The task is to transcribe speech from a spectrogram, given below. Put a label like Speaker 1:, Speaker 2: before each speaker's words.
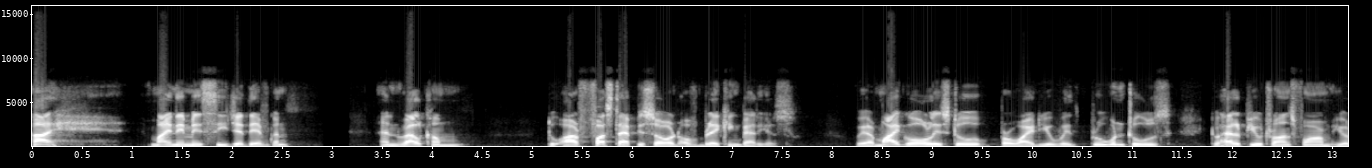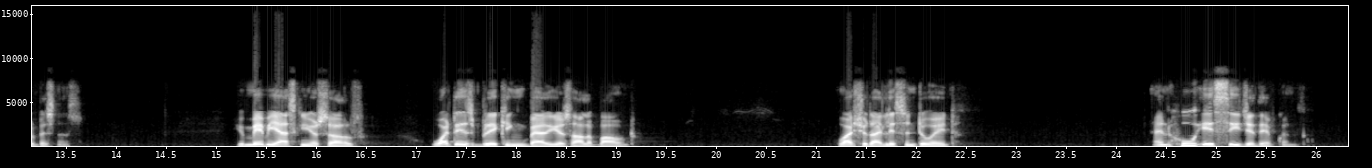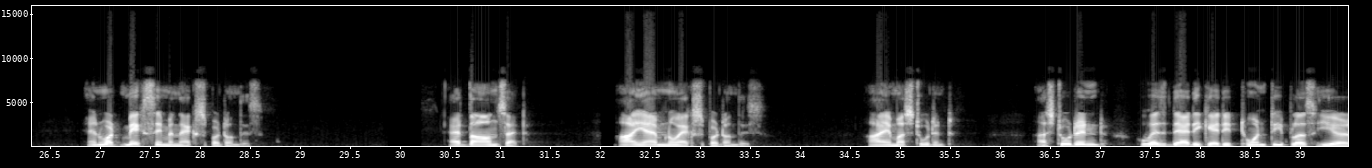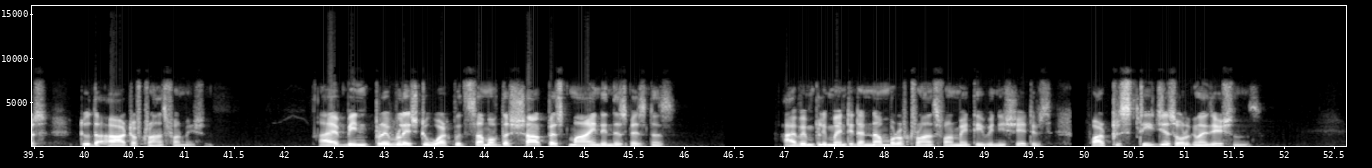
Speaker 1: Hi, my name is CJ Devgan, and welcome to our first episode of Breaking Barriers, where my goal is to provide you with proven tools to help you transform your business. You may be asking yourself, what is Breaking Barriers all about? Why should I listen to it? And who is CJ Devgan? And what makes him an expert on this? At the onset, I am no expert on this. I am a student. A student who has dedicated 20 plus years to the art of transformation. I have been privileged to work with some of the sharpest mind in this business. I've implemented a number of transformative initiatives for prestigious organizations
